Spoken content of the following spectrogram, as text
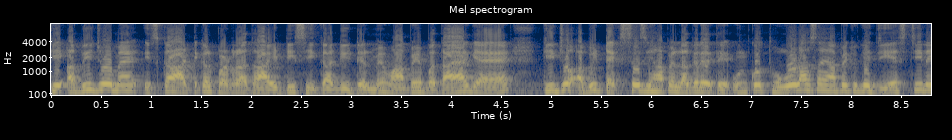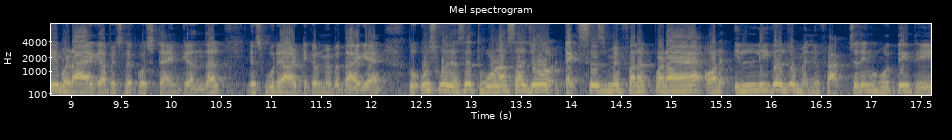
कि अभी जो मैं इसका आर्टिकल पढ़ रहा था आईटीसी का डिटेल में, वहाँ पे बताया गया है कि जो अभी टैक्सेस यहाँ पे लग रहे थे, उनको थोड़ा सा यहाँ पे क्योंकि जीएसटी नहीं बढ़ाया गया पिछले कुछ टाइम के अंदर, इस पूरे आर्टिकल में बताया गया है। तो उस वजह से थोड़ा सा जो टैक्सेस में फ़र्क पड़ा है और इलीगल जो मैन्युफैक्चरिंग होती थी,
